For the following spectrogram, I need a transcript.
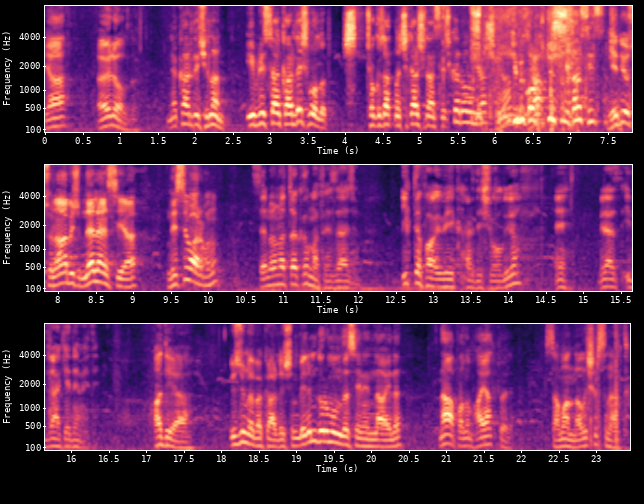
Ya, öyle oldu. Ne kardeşi lan? İblisten kardeş mi olur? Şşt, çok uzatma çıkar şu lensi. Çıkar oğlum ya. Kimi korkutuyorsunuz lan siz? Ne diyorsun abicim, ne lensi ya? Nesi var bunun? Sen ona takılma Fezacığım. İlk defa üvey kardeşi oluyor. Eh biraz idrak edemedi. Hadi ya. Üzülme be kardeşim, benim durumum da seninle aynı. Ne yapalım, hayat böyle. Zamanla alışırsın artık.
